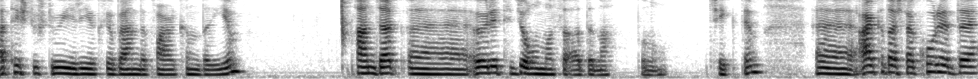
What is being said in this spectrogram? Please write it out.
ateş düştüğü yeri yakıyor ben de farkındayım. Ancak e, öğretici olması adına bunu çektim. Ee, arkadaşlar Kore'de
